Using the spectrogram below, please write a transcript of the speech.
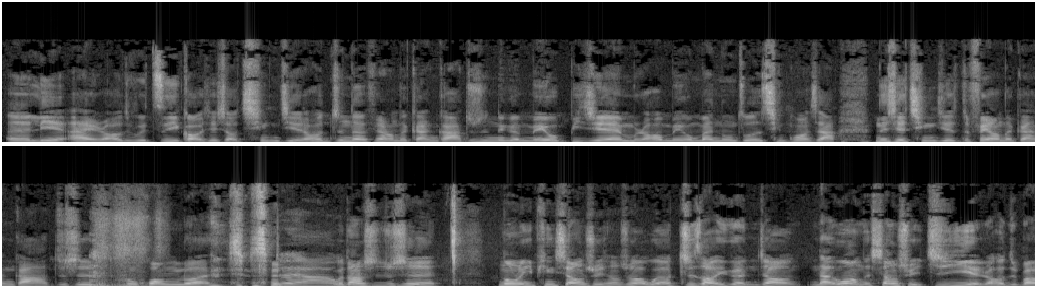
呃恋爱，然后就会自己搞一些小情节，然后真的非常的尴尬，就是那个没有 BGM，然后没有慢动作的情况下，那些情节就非常的尴尬，就是很慌乱，就是对啊，我当时就是弄了一瓶香水，想说我要制造一个你知道难忘的香水之夜，然后就把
